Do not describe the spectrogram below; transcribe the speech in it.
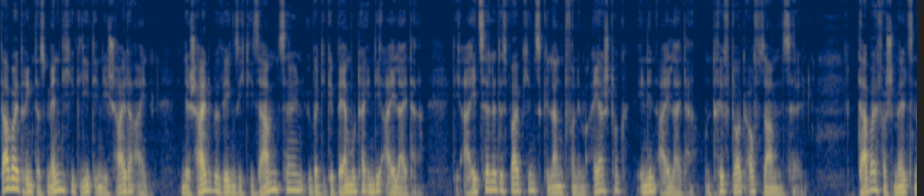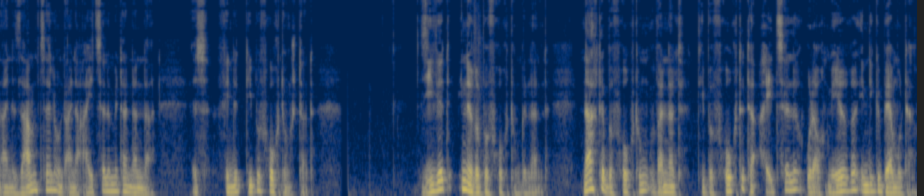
Dabei dringt das männliche Glied in die Scheide ein. In der Scheide bewegen sich die Samenzellen über die Gebärmutter in die Eileiter. Die Eizelle des Weibchens gelangt von dem Eierstock in den Eileiter und trifft dort auf Samenzellen. Dabei verschmelzen eine Samenzelle und eine Eizelle miteinander. Es findet die Befruchtung statt. Sie wird innere Befruchtung genannt. Nach der Befruchtung wandert die befruchtete Eizelle oder auch mehrere in die Gebärmutter.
